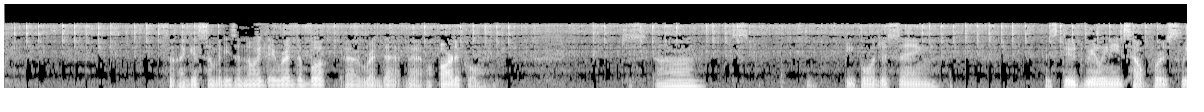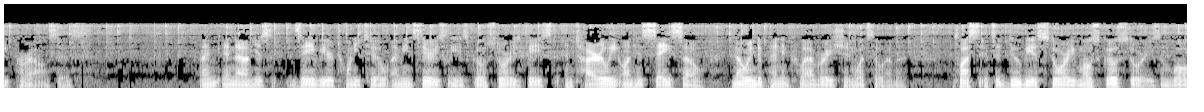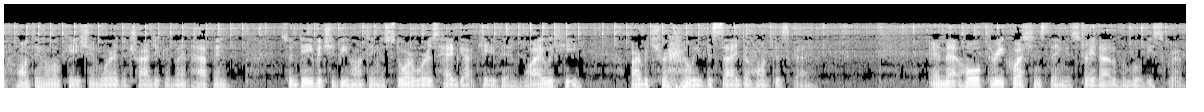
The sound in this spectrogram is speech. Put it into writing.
So I guess somebody's annoyed they read the book, uh, read that that article. Just, um, people are just saying This dude really needs help for his sleep paralysis. I'm, and now here's Xavier 22. I mean, seriously, his ghost story is based entirely on his say so. No independent collaboration whatsoever. Plus, it's a dubious story. Most ghost stories involve haunting a location where the tragic event happened. So David should be haunting the store where his head got caved in. Why would he arbitrarily decide to haunt this guy? And that whole three questions thing is straight out of a movie script.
